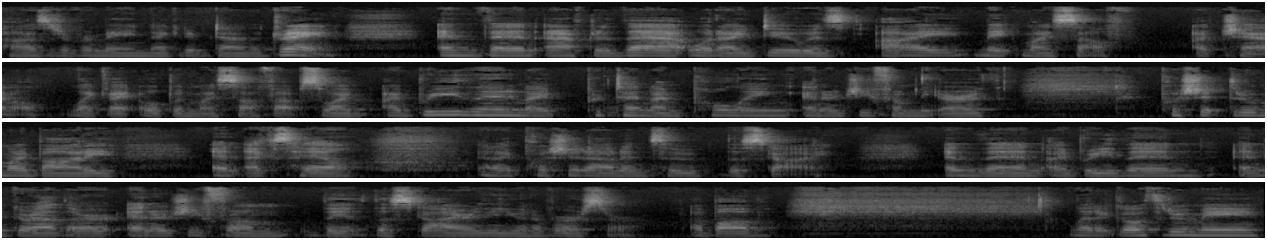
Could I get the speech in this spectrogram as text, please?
positive remain, negative down the drain. And then after that, what I do is I make myself a channel, like I open myself up. So I, I breathe in and I pretend I'm pulling energy from the earth, push it through my body, and exhale, and I push it out into the sky. And then I breathe in and gather energy from the, the sky or the universe or above. Let it go through me,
